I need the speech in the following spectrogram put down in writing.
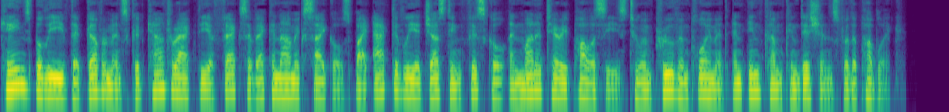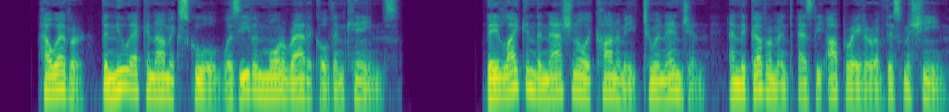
Keynes believed that governments could counteract the effects of economic cycles by actively adjusting fiscal and monetary policies to improve employment and income conditions for the public. However, the new economic school was even more radical than Keynes. They likened the national economy to an engine, and the government as the operator of this machine.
